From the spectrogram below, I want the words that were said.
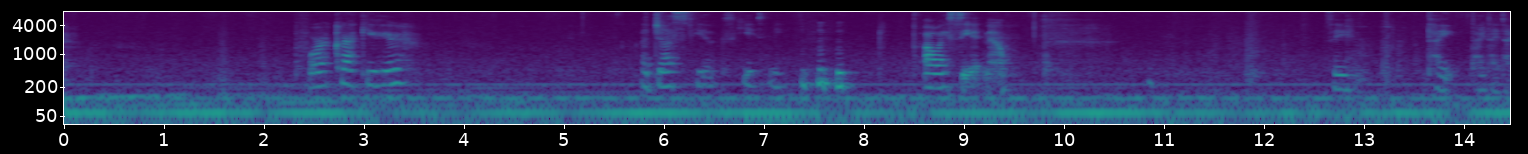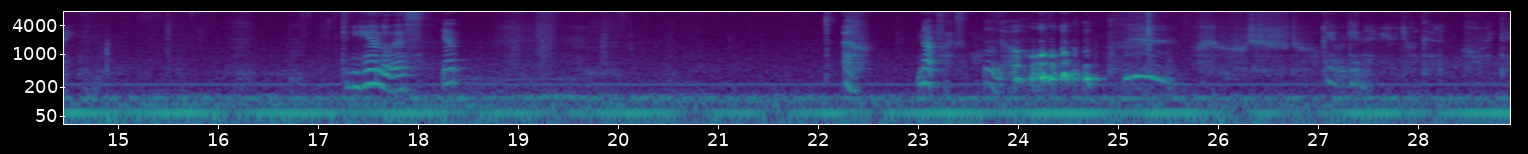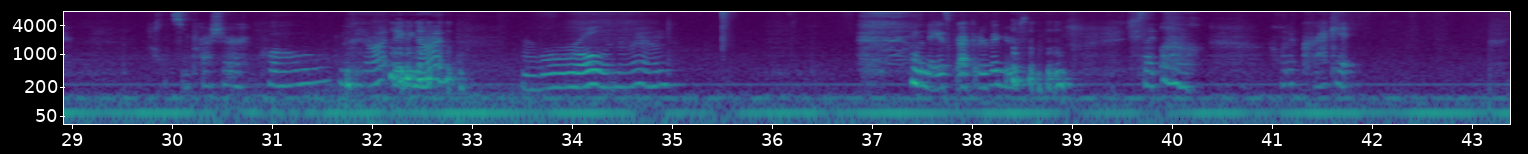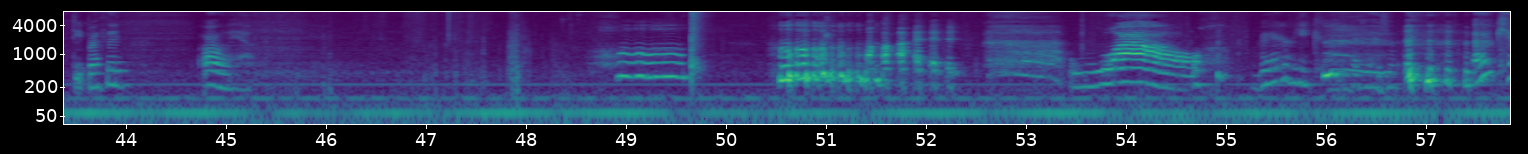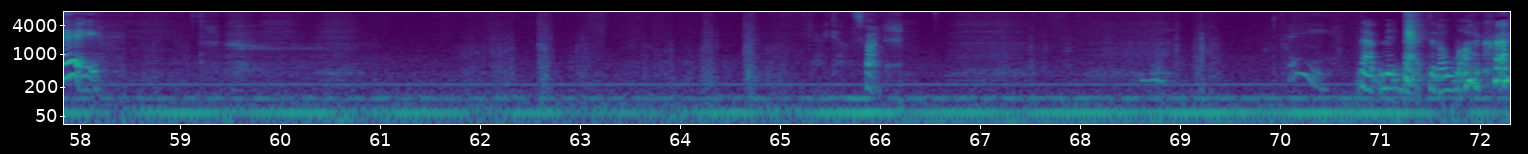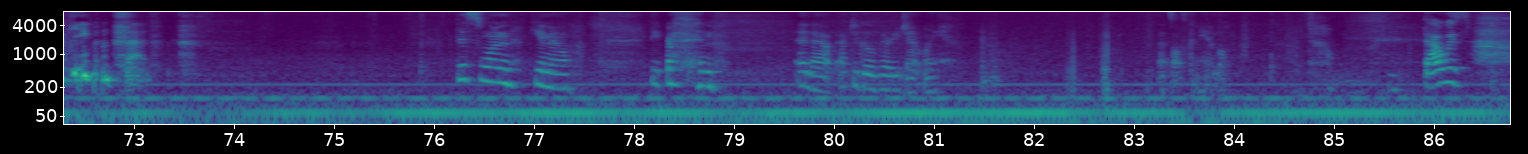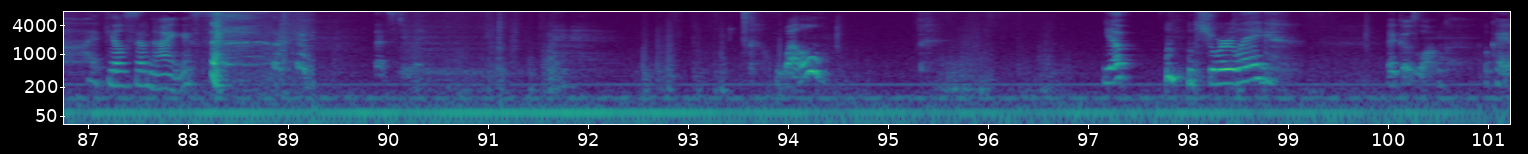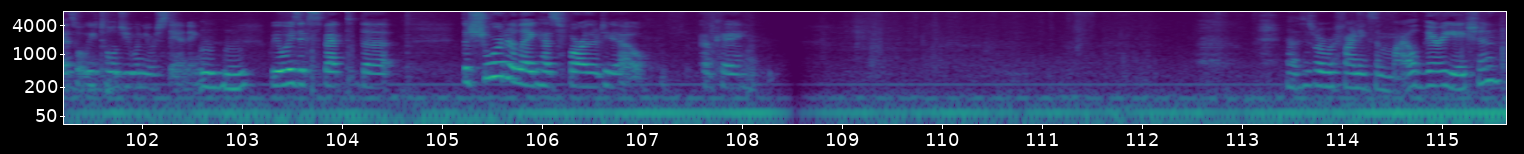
Before I crack you here. Adjust you, excuse me. Oh, I see it now. See? Tight, tight, tight, tight. Can you handle this? Yep. Oh, not flexible. No. Okay, we're getting it. You're doing good. Oh, right there. Hold some pressure. Whoa. Maybe not. Maybe not. Rolling around. Linnea's cracking her fingers. She's like, oh, I want to crack it. Deep breath in. Oh, yeah. oh. God. Wow. Very good. Okay. There we go. It's fine. Hey. that mid back did a lot of cracking on that. This one, you know, deep breath in and out. I have to go very gently. That's all it's gonna handle. That was I feel so nice. Let's do it. Well, yep, shorter leg that goes long. Okay, that's what we told you when you were standing. mm-hmm. We always expect the the shorter leg has farther to go. Okay. Now this is where we're finding some mild variation.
